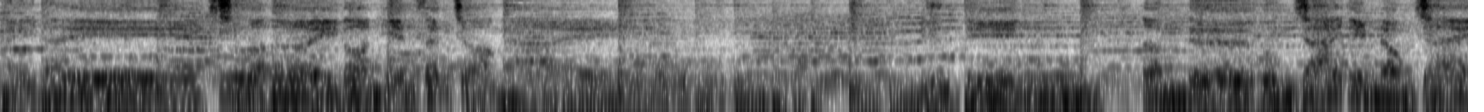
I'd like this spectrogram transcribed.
Ngày đây, chúa ơi, con hiến dâng cho ngài. Niềm tin, tâm tư cùng trái tim nồng cháy.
